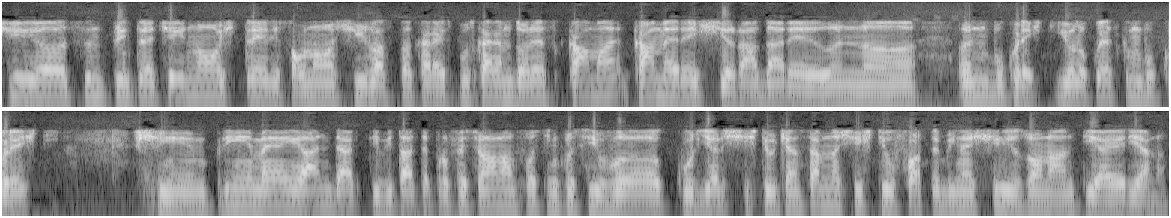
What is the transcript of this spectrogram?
și uh, sunt printre cei 93 sau 95% care ai spus care îmi doresc cam- camere și radare în, uh, în București. Eu locuiesc în București și în primii mei ani de activitate profesională am fost inclusiv uh, curier și știu ce înseamnă și știu foarte bine și zona antiaeriană.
